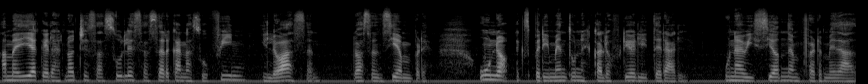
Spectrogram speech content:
A medida que las noches azules se acercan a su fin, y lo hacen, lo hacen siempre, uno experimenta un escalofrío literal, una visión de enfermedad.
